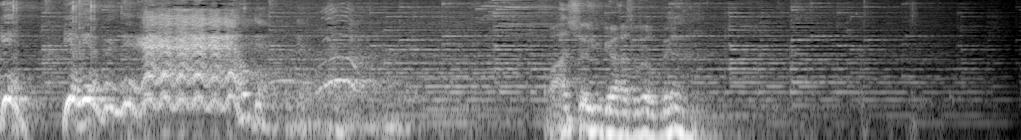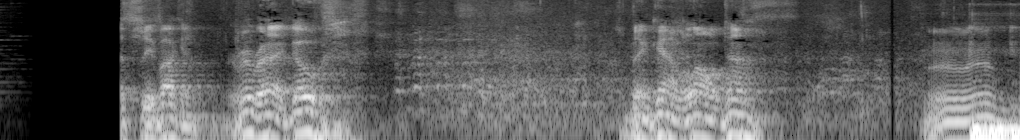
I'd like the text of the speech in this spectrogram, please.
Yeah. Yeah, yeah. Yeah, yeah, Okay. okay. Well, I'll show you guys a little bit. Let's see if I can remember how it goes. It's been kind of a long time. Oh,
